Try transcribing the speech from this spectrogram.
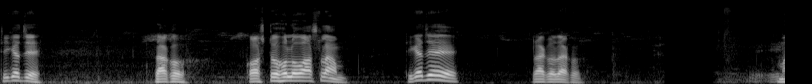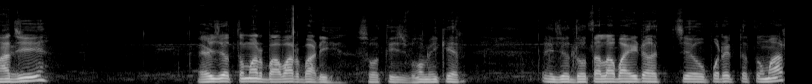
ঠিক আছে? রাখো। কষ্ট হলেও আসলাম। ঠিক আছে? রাখো রাখো। মাঝি, এই যে তোমার বাবার বাড়ি, সতীশ ভৌমিকের, এই যে দোতলা বাড়িটা হচ্ছে ওপরেরটা তোমার,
